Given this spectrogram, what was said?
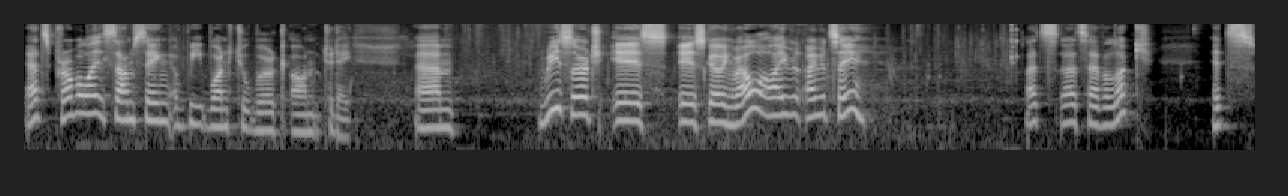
that's probably something we want to work on today. Um, research is is going well I, I would say. Let's let's have a look. It's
